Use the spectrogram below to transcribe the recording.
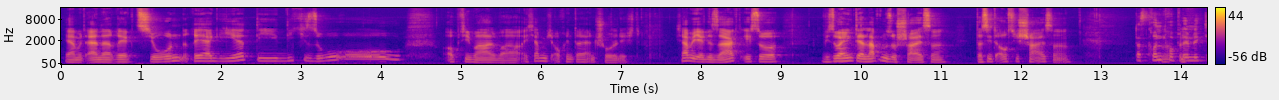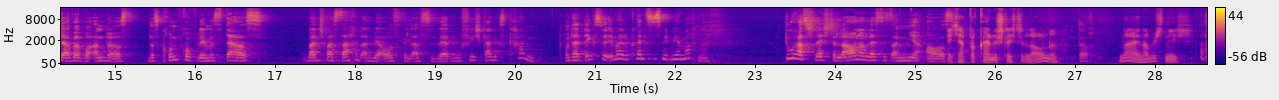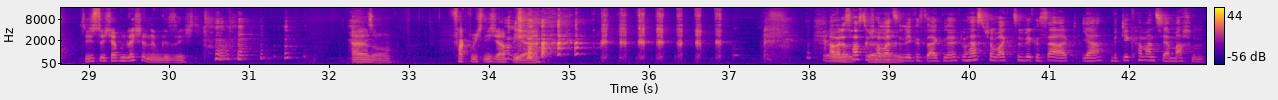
äh, ja mit einer Reaktion reagiert, die nicht so optimal war. Ich habe mich auch hinterher entschuldigt. Ich habe ihr gesagt, ich so, wieso hängt der Lappen so scheiße? Das sieht aus wie Scheiße. Das Grundproblem liegt ja aber woanders. Das Grundproblem ist das, manchmal Sachen an mir ausgelassen werden, wofür ich gar nichts kann. Und da denkst du immer, du könntest es mit mir machen. Du hast schlechte Laune und lässt es an mir aus. Ich habe doch keine schlechte Laune. Doch. Nein, habe ich nicht. Siehst du, ich habe ein Lächeln im Gesicht. Also, fuck mich nicht ab hier. Aber das hast du schon mal zu mir gesagt, ne? Du hast schon mal zu mir gesagt, ja, mit dir kann man es ja machen.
